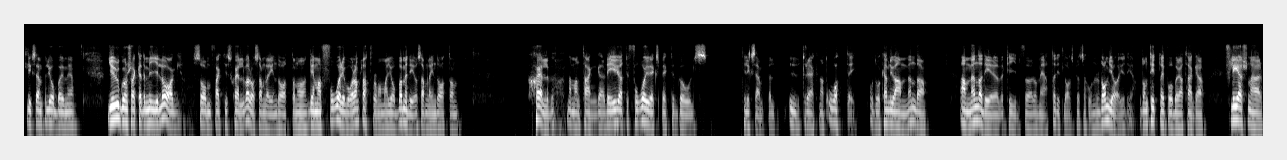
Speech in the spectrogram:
till exempel jobbat med Djurgårdens akademilag som faktiskt själva då samlar in datan. Och det man får i våran plattform om man jobbar med det och samlar in datan själv när man taggar, det är ju att du får ju expected goals till exempel uträknat åt dig. Och då kan du använda använda det över tid för att mäta ditt lags prestationer. Och de gör ju det. Och de tittar ju på att börja tagga fler sådana här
